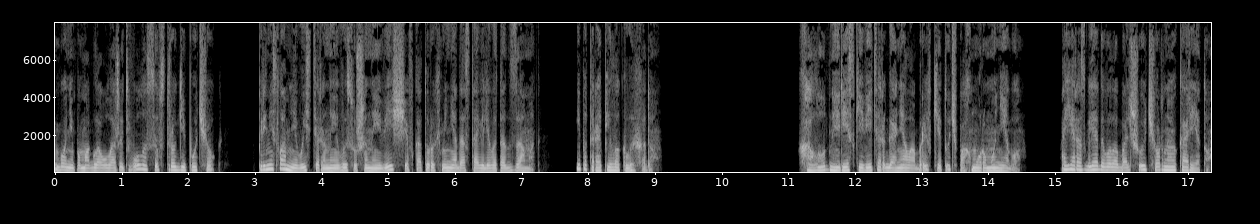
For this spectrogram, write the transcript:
Бонни помогла уложить волосы в строгий пучок, принесла мне выстиранные и высушенные вещи, в которых меня доставили в этот замок, и поторопила к выходу. Холодный резкий ветер гонял обрывки туч по хмурому небу, а я разглядывала большую черную карету,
